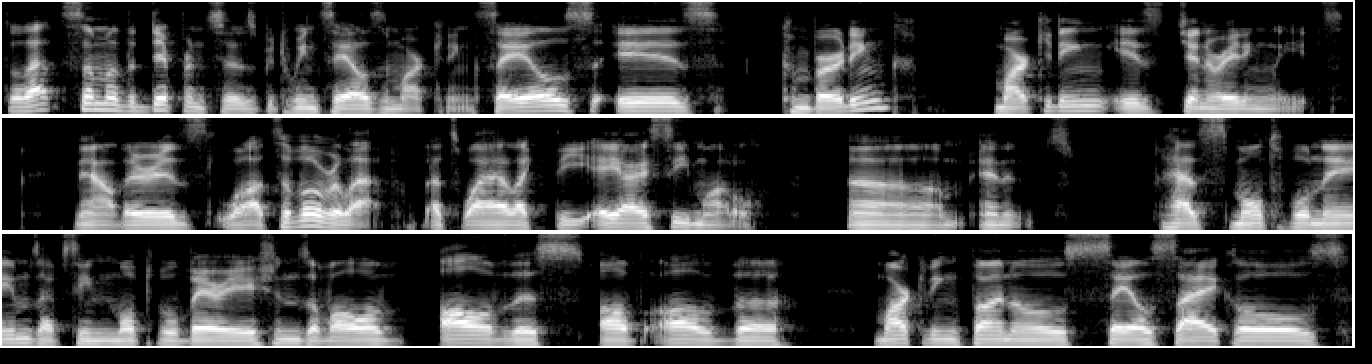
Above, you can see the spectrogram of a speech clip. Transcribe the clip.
So that's some of the differences between sales and marketing. Sales is converting, marketing is generating leads. Now, there is lots of overlap. That's why I like the AIC model. Um, and it has multiple names. I've seen multiple variations of all of all of this, of all of the marketing funnels, sales cycles,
